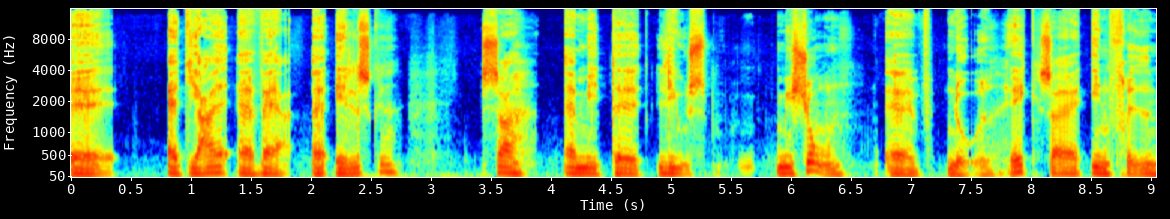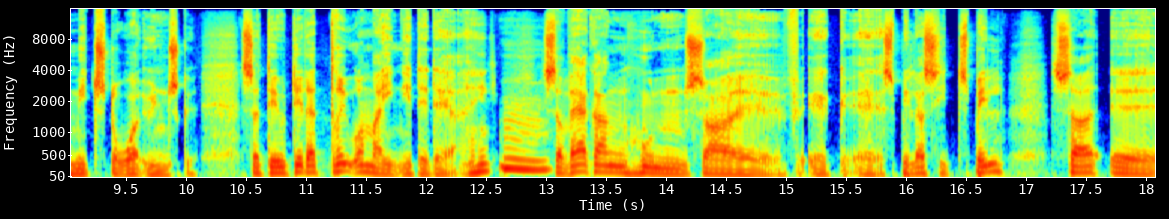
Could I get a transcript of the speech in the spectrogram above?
øh, at jeg er værd at elske, så er mit øh, livs mission øh, nået. Ikke? Så er indfriet mit store ønske. Så det er jo det, der driver mig ind i det der. Ikke? Mm. Så hver gang hun så øh, øh, øh, spiller sit spil, så, øh,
